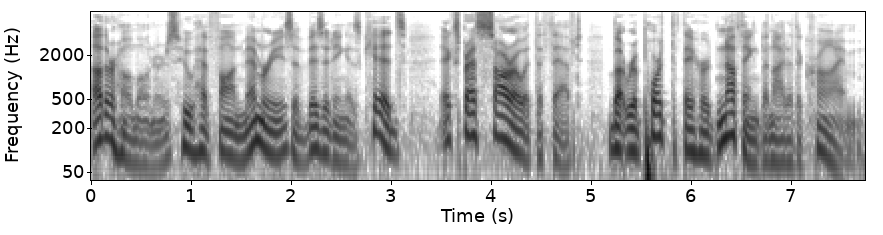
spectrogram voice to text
Other homeowners who have fond memories of visiting as kids express sorrow at the theft, but report that they heard nothing the night of the crime.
